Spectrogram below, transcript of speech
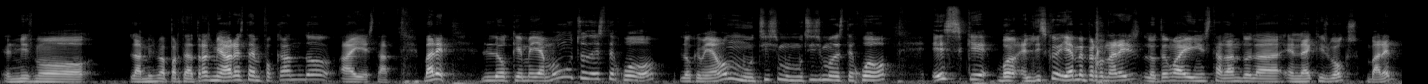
El mismo... La misma parte de atrás, mira, ahora está enfocando Ahí está, vale Lo que me llamó mucho de este juego Lo que me llamó muchísimo, muchísimo de este juego Es que, bueno, el disco ya me perdonaréis Lo tengo ahí instalando en la, en la Xbox, ¿vale?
